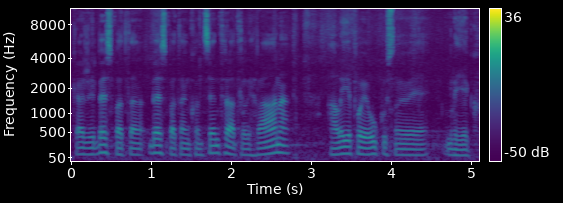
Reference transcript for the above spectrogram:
Kaže, bespatan, bespatan koncentrat ili hrana, a lijepo je, ukusno je mlijeko.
